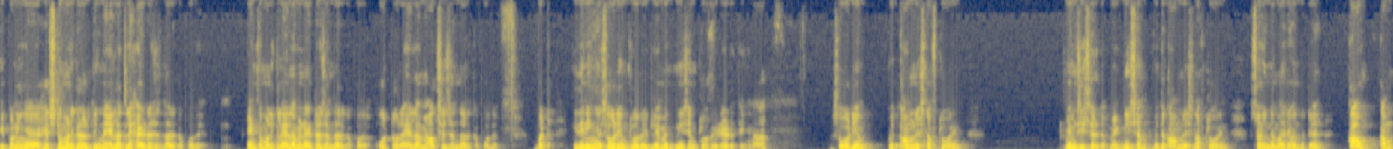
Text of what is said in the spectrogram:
இப்போ நீங்கள் ஹெச் டூ மாலிகுலர் எடுத்திங்கன்னா எல்லாத்துலேயும் ஹைட்ரஜன் தான் இருக்க போகுது. என் டூ மாலிகுலர் எல்லாமே நைட்ரஜன் தான் இருக்க போகுது. ஓ டூவில் எல்லாமே ஆக்சிஜன் தான் இருக்க போகுது. பட் இதே நீங்கள் சோடியம் குளோரைட்லேயே மெக்னீஷியம் குளோரைடு எடுத்திங்கன்னா sodium with combination of chlorine Mg செல்ட் magnesium with combination of chlorine so இந்த மாதிரி வந்துட்டு காம் கம்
